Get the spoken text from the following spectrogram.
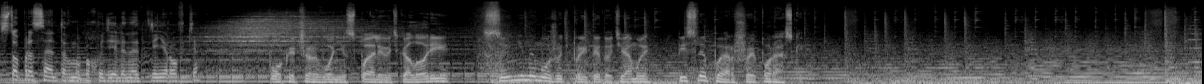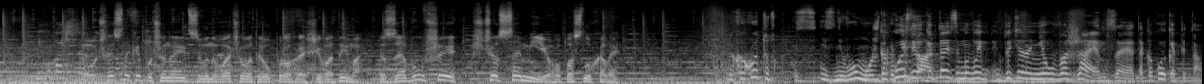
Сто процентов мы похудели на этой тренировке. Поки червоні спалюють калорії, сині не можуть прийти до тями після першої поразки. Учасники починають звинувачувати у програші Вадима, забувши, що самі його послухали. Ну какой тут из него может Какой из него капитан? капитан, если мы его интуитивно не уважаем за это? Какой капитан?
